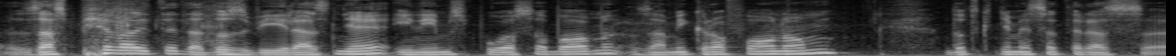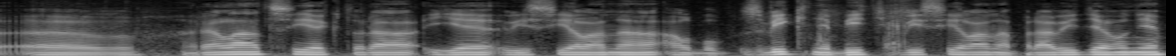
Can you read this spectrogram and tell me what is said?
Zaspievali teda dosť výrazne, iným spôsobom, za mikrofónom. Dotkneme sa teraz e, relácie, ktorá je vysielaná, alebo zvykne byť vysielaná pravidelne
